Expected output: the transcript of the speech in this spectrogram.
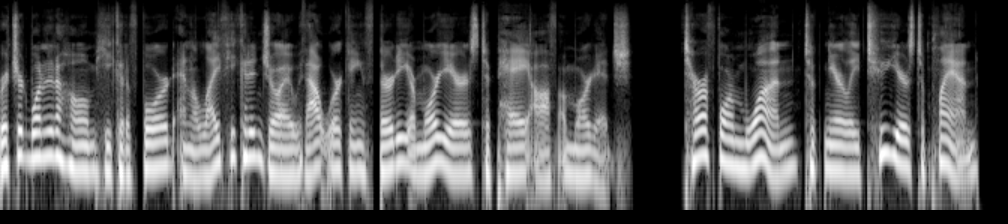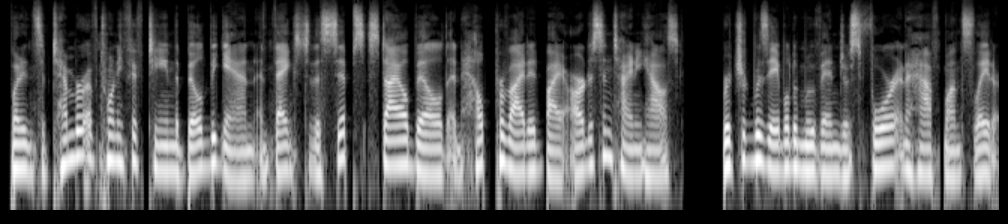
Richard wanted a home he could afford and a life he could enjoy without working 30 or more years to pay off a mortgage. Terraform 1 took nearly two years to plan, but in September of 2015, the build began, and thanks to the SIPS style build and help provided by Artisan Tiny House, Richard was able to move in just four and a half months later.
